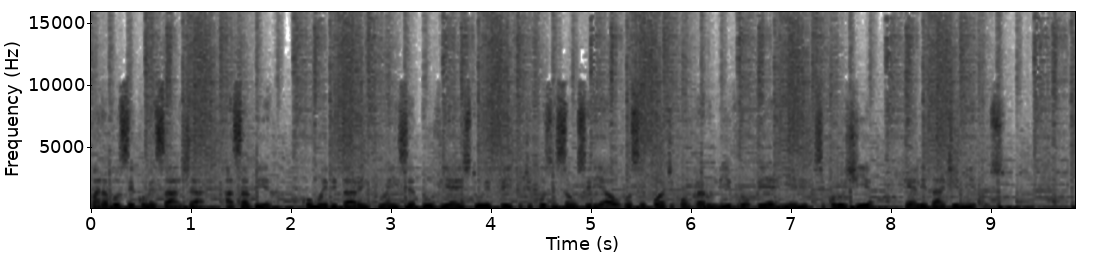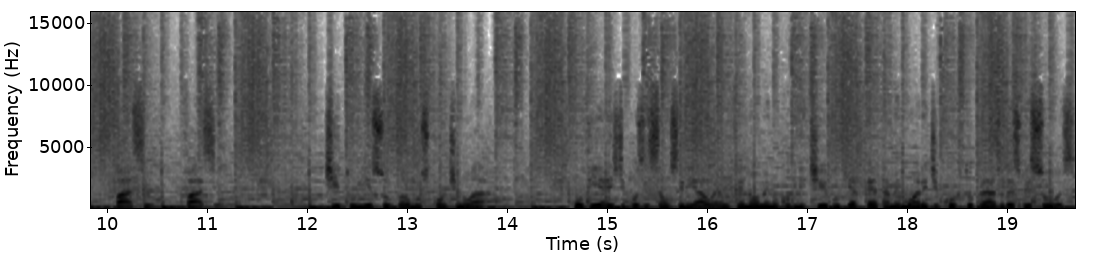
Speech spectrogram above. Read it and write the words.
Para você começar já a saber como evitar a influência do viés do efeito de posição serial, você pode comprar o livro PRM Psicologia, Realidade e Mitos. Fácil, fácil. Dito isso, vamos continuar. O viés de posição serial é um fenômeno cognitivo que afeta a memória de curto prazo das pessoas,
